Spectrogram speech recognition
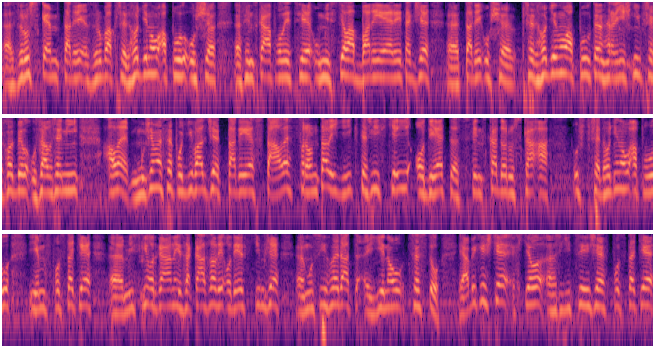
eh, s Ruskem. Tady zhruba před hodinou a půl už finská policie umístila bariéry, takže tady už před hodinou a půl ten hraniční přechod byl uzavřený, ale můžeme se podívat, že tady je stále fronta lidí, kteří chtějí odjet z Finska do Ruska a už před hodinou a půl jim v podstatě místní orgány zakázali odjet s tím, že eh, musí hledat jinou cestu. Já bych ještě chtěl říci, že v podstatě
